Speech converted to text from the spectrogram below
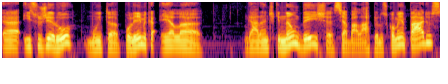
é, isso gerou muita polêmica. Ela garante que não deixa se abalar pelos comentários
